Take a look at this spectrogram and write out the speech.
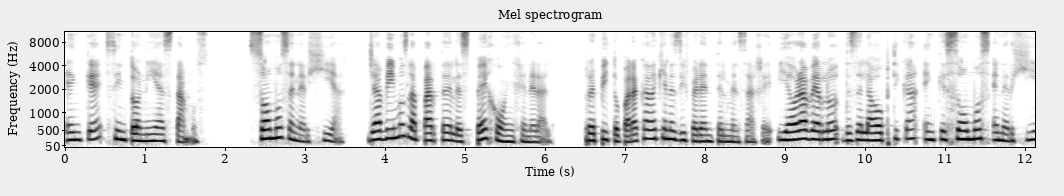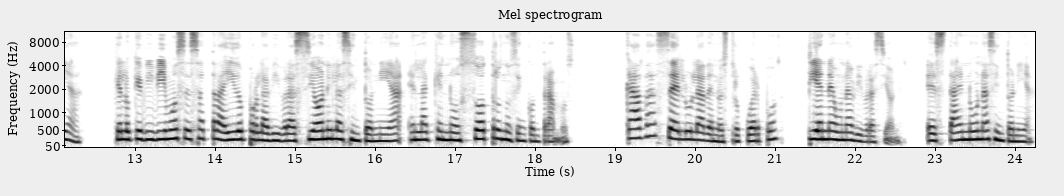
¿En qué sintonía estamos? Somos energía. Ya vimos la parte del espejo en general. Repito, para cada quien es diferente el mensaje. Y ahora verlo desde la óptica en que somos energía que lo que vivimos es atraído por la vibración y la sintonía en la que nosotros nos encontramos. Cada célula de nuestro cuerpo tiene una vibración, está en una sintonía.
